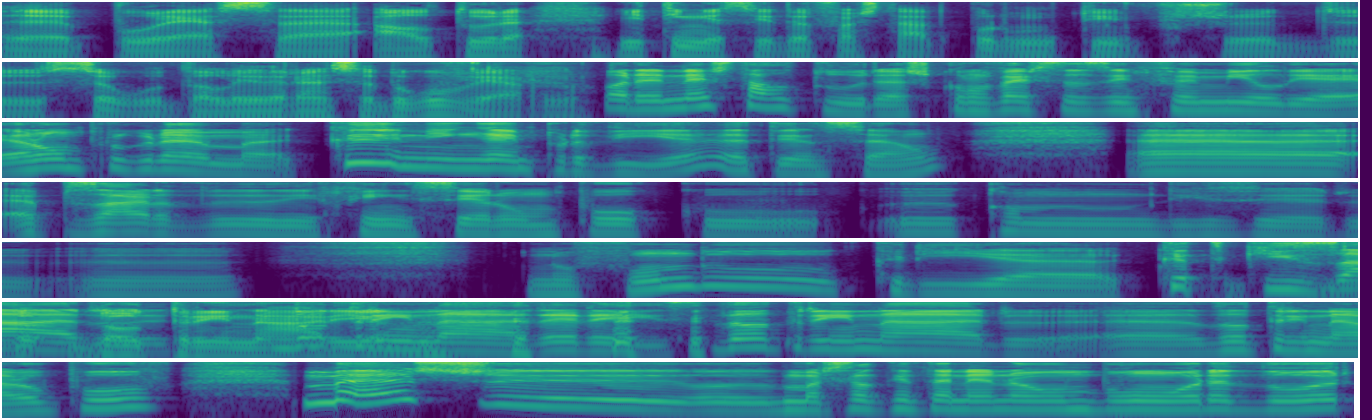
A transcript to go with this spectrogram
eh, por essa altura e tinha sido afastado por motivos de saúde da liderança do governo. Ora, nesta altura, as conversas em família era um programa que ninguém perdia, atenção, ah, apesar de, enfim, ser um pouco, eh, como dizer, no fundo, queria catequizar, Do- doutrinário. doutrinar, era isso, doutrinar, eh, doutrinar o povo, mas eh, Marcelo Quintana era um bom orador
